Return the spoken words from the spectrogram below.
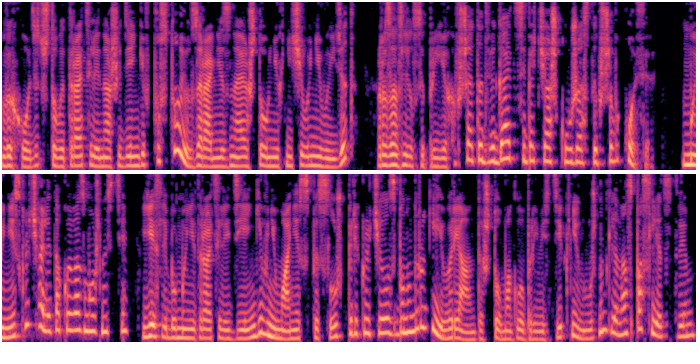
Выходит, что вы тратили наши деньги впустую, заранее зная, что у них ничего не выйдет? Разозлился приехавший отодвигать от себя чашку уже остывшего кофе. Мы не исключали такой возможности. Если бы мы не тратили деньги, внимание спецслужб переключилось бы на другие варианты, что могло привести к ненужным для нас последствиям.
